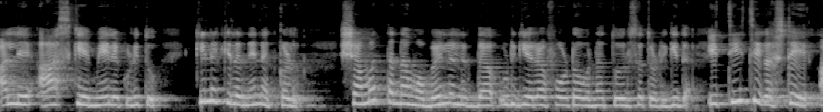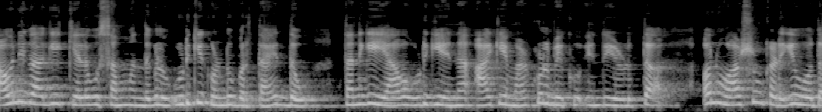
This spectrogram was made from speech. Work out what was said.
ಅಲ್ಲೇ ಹಾಸಿಗೆಯ ಮೇಲೆ ಕುಳಿತು ಕಿಲಕಿಲನೆ ನಕ್ಕಳು. ಶಮಂತ್ ತನ್ನ ಮೊಬೈಲ್ನಲ್ಲಿದ್ದ ಹುಡುಗಿಯರ ಫೋಟೋವನ್ನು ತೋರಿಸತೊಡಗಿದ. ಇತ್ತೀಚೆಗಷ್ಟೇ ಅವನಿಗಾಗಿ ಕೆಲವು ಸಂಬಂಧಗಳು ಹುಡುಕಿಕೊಂಡು ಬರ್ತಾ ಇದ್ದವು. ತನಗೆ ಯಾವ ಹುಡುಗಿಯನ್ನ ಆಯ್ಕೆ ಮಾಡಿಕೊಳ್ಬೇಕು ಎಂದು ಹೇಳುತ್ತಾ ಅವನು ವಾಶ್ರೂಮ್ ಕಡೆಗೆ ಹೋದ.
